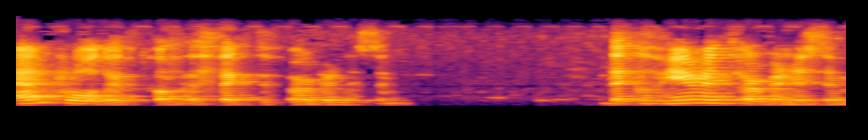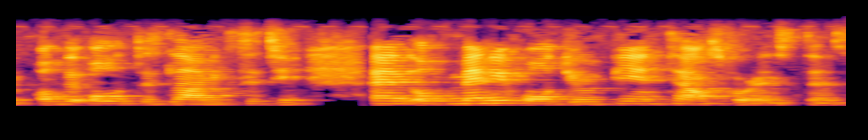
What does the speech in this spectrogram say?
and product of effective urbanism. The coherent urbanism of the old Islamic city and of many old European towns, for instance,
